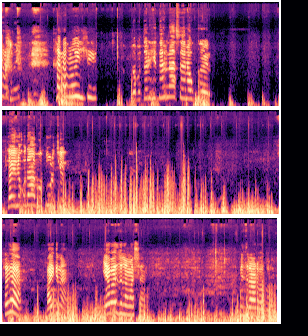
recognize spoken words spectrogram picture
खराब होईल ती गबू तर हे धर ना असं लवकर लय नको दाब तोडशील का ऐक ना या बाजूला मासा पिंजरा आडवा करू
